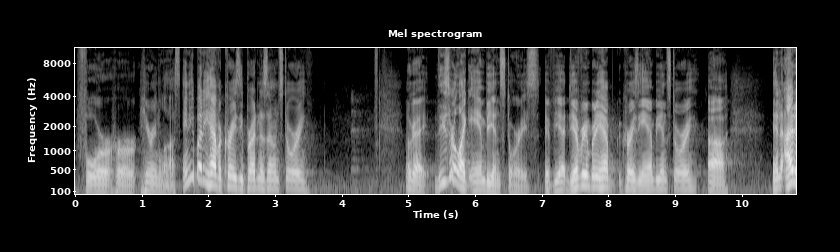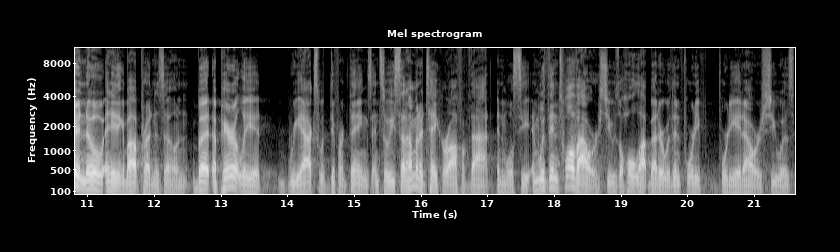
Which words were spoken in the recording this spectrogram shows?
for her hearing loss. Anybody have a crazy prednisone story?" Okay, these are like Ambien stories. If you, do everybody have a crazy Ambien story? Uh, and I didn't know anything about prednisone, but apparently it reacts with different things. And so he said, I'm going to take her off of that and we'll see. And within 12 hours, she was a whole lot better. Within 40, 48 hours, she was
